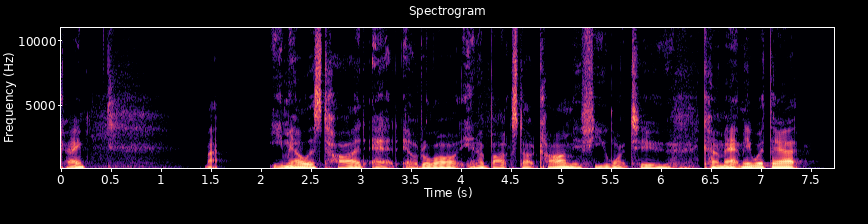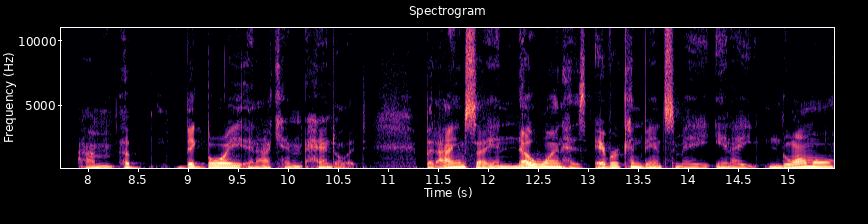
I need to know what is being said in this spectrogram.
Okay. My email is todd at elderlawinabox.com. If you want to come at me with that, I'm a big boy and I can handle it. But I am saying no one has ever convinced me in a normal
